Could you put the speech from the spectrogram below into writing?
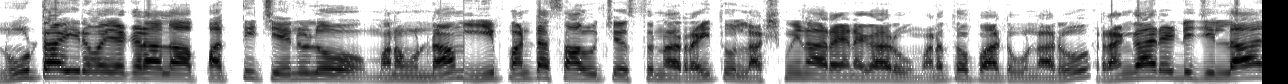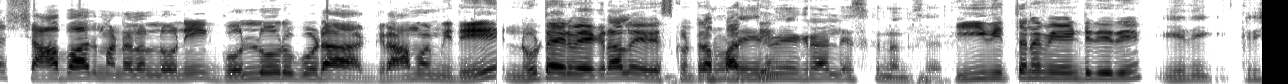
నూట ఇరవై ఎకరాల పత్తి చేనులో మనం ఉన్నాం. ఈ పంట సాగు చేస్తున్న రైతు లక్ష్మీనారాయణ గారు మనతో పాటు ఉన్నారు. రంగారెడ్డి జిల్లా షాబాద్ మండలంలోని గొల్లూరుగూడ గ్రామం ఇది. నూట ఇరవై ఎకరాలు వేసుకుంటారు నూట పత్తి? ఇరవై ఎకరాలు వేసుకున్నాం సార్. ఈ విత్తనం ఏంటిది ఇది? ఇది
